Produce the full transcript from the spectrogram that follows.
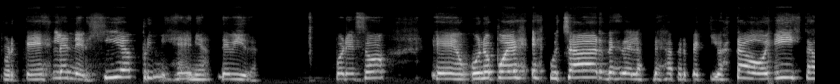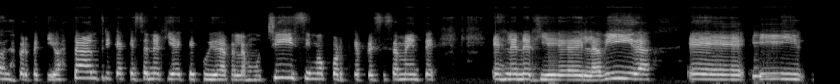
porque es la energía primigenia de vida. Por eso eh, uno puede escuchar desde, las perspectivas taoístas o las perspectivas tántricas que esa energía hay que cuidarla muchísimo porque precisamente es la energía de la vida. Eh, y,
